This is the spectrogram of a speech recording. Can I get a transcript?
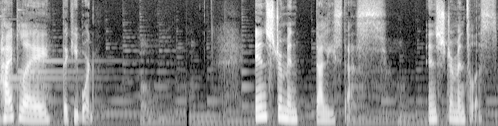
I play the keyboard. Instrumentalistas. Instrumentalists.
